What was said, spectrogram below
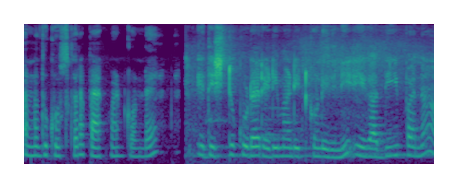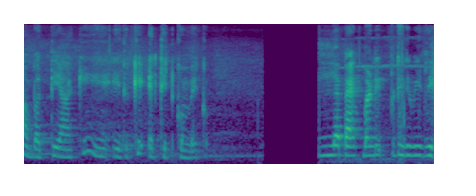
ಅನ್ನೋದಕ್ಕೋಸ್ಕರ ಪ್ಯಾಕ್ ಮಾಡಿಕೊಂಡೆ. ಇದಿಷ್ಟು ಕೂಡ ರೆಡಿ ಮಾಡಿ ಇಟ್ಕೊಂಡಿದ್ದೀನಿ. ಈಗ ದೀಪನ ಬತ್ತಿ ಹಾಕಿ ಇದಕ್ಕೆ ಎತ್ತಿಟ್ಕೊಬೇಕು. ಎಲ್ಲ ಪ್ಯಾಕ್ ಮಾಡಿ ಇಟ್ಬಿಟ್ಟಿದ್ದೀವಿ ಇಲ್ಲಿ.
